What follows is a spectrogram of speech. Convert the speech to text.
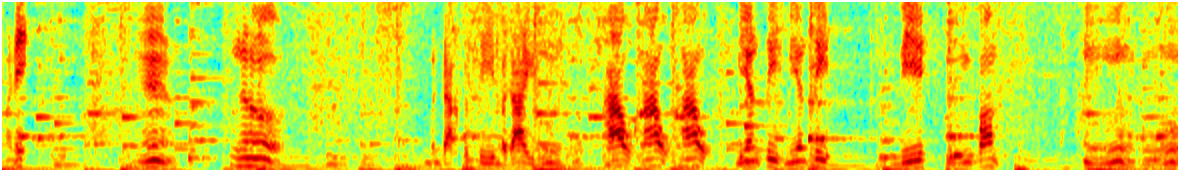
มานี่เนี่ยเนอะ มันดักสตรีมาได้หนูข้าวข้าวข้าวมีอันติมีอันติ ดียิงป้อม อืมอืม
